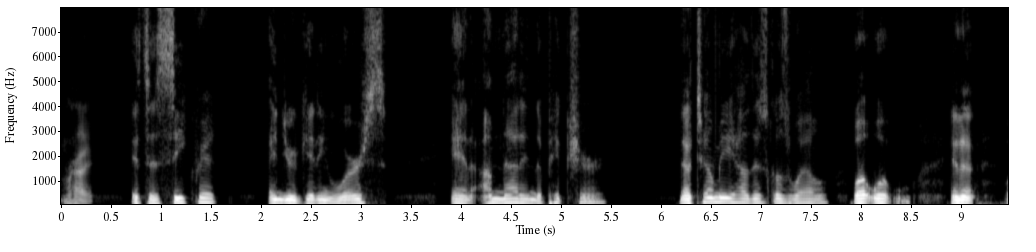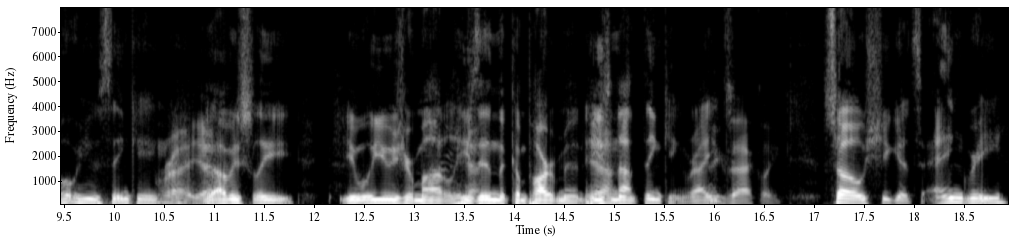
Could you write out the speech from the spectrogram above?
Right. It's a secret and you're getting worse and I'm not in the picture. Now tell me how this goes well. What what in a what were you thinking? Right. Yeah. Obviously, you will use your model. He's Yeah. in the compartment. Yeah. He's not thinking, right? Exactly. So she gets angry.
